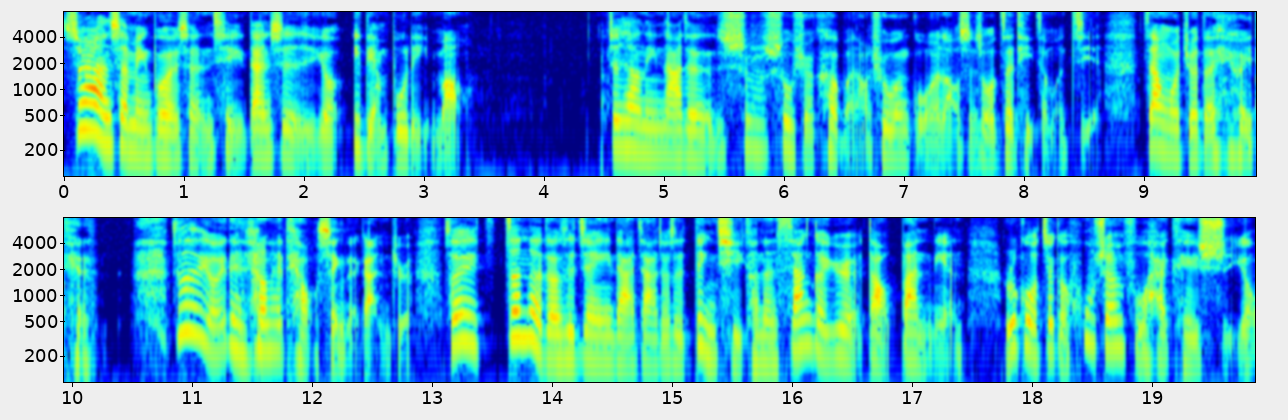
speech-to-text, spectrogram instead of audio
虽然神明不会生气，但是有一点不礼貌。就像你拿着数数学课本，然后去问国文老师说这题怎么解，这样我觉得有一点就是有一点像在挑衅的感觉，所以真的都是建议大家，就是定期可能三个月到半年，如果这个护身符还可以使用，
